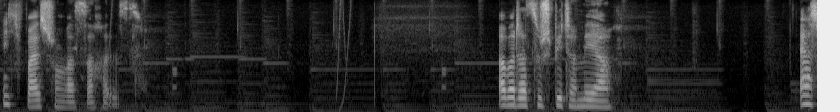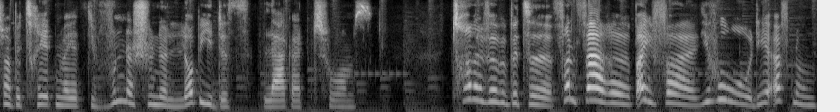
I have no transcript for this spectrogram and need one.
Ich weiß schon, was Sache ist. Aber dazu später mehr. Erstmal betreten wir jetzt die wunderschöne Lobby des Lagerturms. Trommelwirbel bitte! Fanfare! Beifall! Juhu! Die Eröffnung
